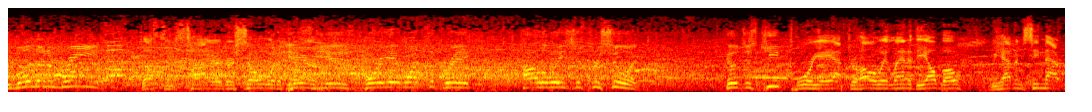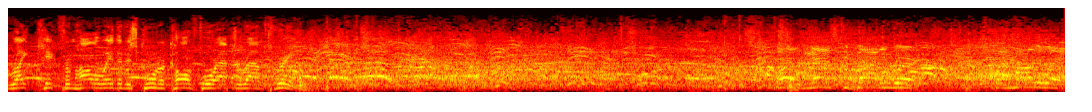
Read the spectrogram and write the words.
He won't let him breathe. Dustin's tired or so it would appear. Yes, he is. Poirier wants a break. Holloway's just pursuing. He'll just keep. Poirier after Holloway landed the elbow. We haven't seen that right kick from Holloway that his corner called for after round three. Oh, nasty body work by Holloway.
